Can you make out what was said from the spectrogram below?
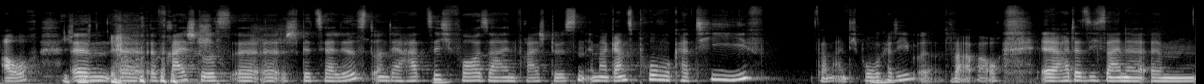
auch ähm, äh, Freistoß-Spezialist und der hat sich vor seinen Freistößen immer ganz provokativ vermeintlich provokativ, mhm. war aber auch, äh, hat er sich seine ähm,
